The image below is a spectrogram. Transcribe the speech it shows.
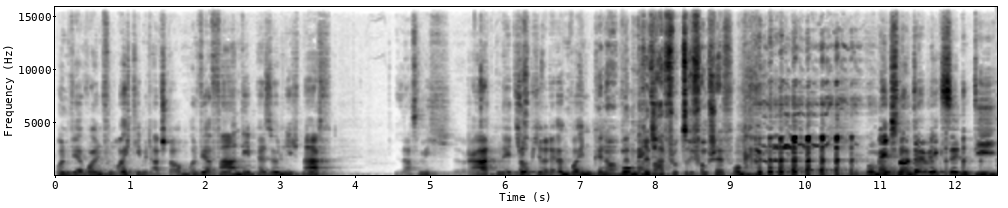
und wir wollen von euch die mit abstauben und wir fahren die persönlich nach, lass mich raten, Äthiopien oder irgendwo hin, Genau, wo mit einem Menschen, Privatflugzeug vom Chef. wo, wo Menschen unterwegs sind, die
